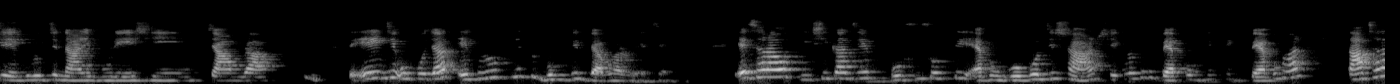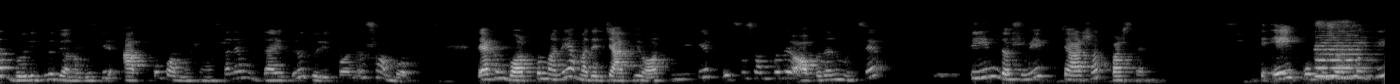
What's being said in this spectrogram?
যে এগুলোর যে নাড়ি বুড়ি শিং, চামড়া এই যে উপজাত এগুলো কিন্তু বহুবিধ ব্যবহার রয়েছে। এছাড়াও কৃষিকাজে পশু শক্তি এবং গোবর যে সার, সেগুলো কিন্তু ব্যাপক ভিত্তিক ব্যবহার, তাছাড়া দরিদ্র জনগোষ্ঠীর আত্মকর্মসংস্থান এবং দারিদ্র দূরীকরণ সম্ভব। এখন বর্তমানে আমাদের জাতীয় অর্থনীতিতে পশু সম্পদের অবদান হচ্ছে তিন দশমিক চার সাত পার্সেন্ট এই পশু সম্পদ কি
